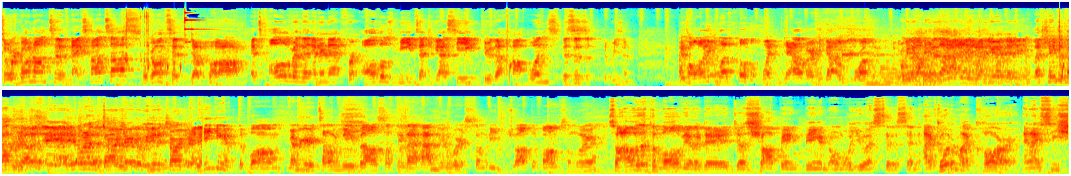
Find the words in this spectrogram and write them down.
So we're going on to the next hot sauce. We're going to Da Bomb. It's all over the internet for all those memes that you guys see through the hot ones. This is the reason. His volume level went down or he got unplugged. We're gonna have to Yeah, that. when you Let's change the battery. Yeah, let's, hey, anyone has a charger? We need a charger. Speaking of the bomb, remember you were telling me about something that happened where somebody dropped a bomb somewhere? So I was at the mall the other day, just shopping, being a normal U.S. citizen. I go to my car and I see sh-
